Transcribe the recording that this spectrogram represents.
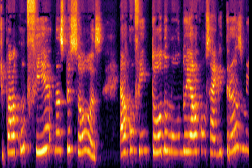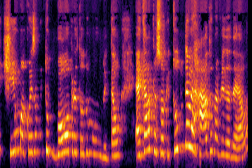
Tipo, ela confia nas pessoas. Ela confia em todo mundo e ela consegue transmitir uma coisa muito boa para todo mundo. Então, é aquela pessoa que tudo deu errado na vida dela,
